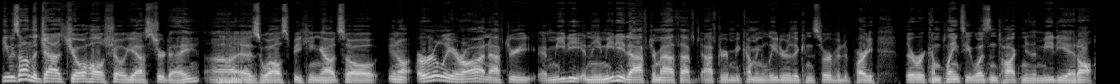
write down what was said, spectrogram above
He was on the Jas Johal show yesterday uh, mm-hmm. as well, speaking out. So you know, earlier on, after he, immediate in the immediate aftermath after, after him becoming leader of the Conservative Party, there were complaints he wasn't talking to the media at all.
